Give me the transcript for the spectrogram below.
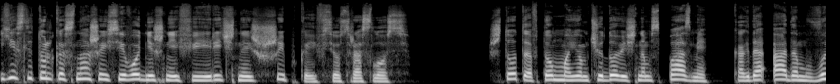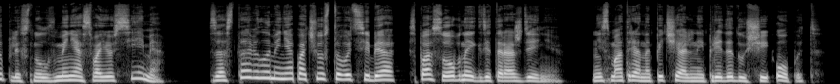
Если только с нашей сегодняшней фееричной шибкой все срослось. Что-то в том моем чудовищном спазме, когда Адам выплеснул в меня свое семя, заставило меня почувствовать себя способной к деторождению, несмотря на печальный предыдущий опыт.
